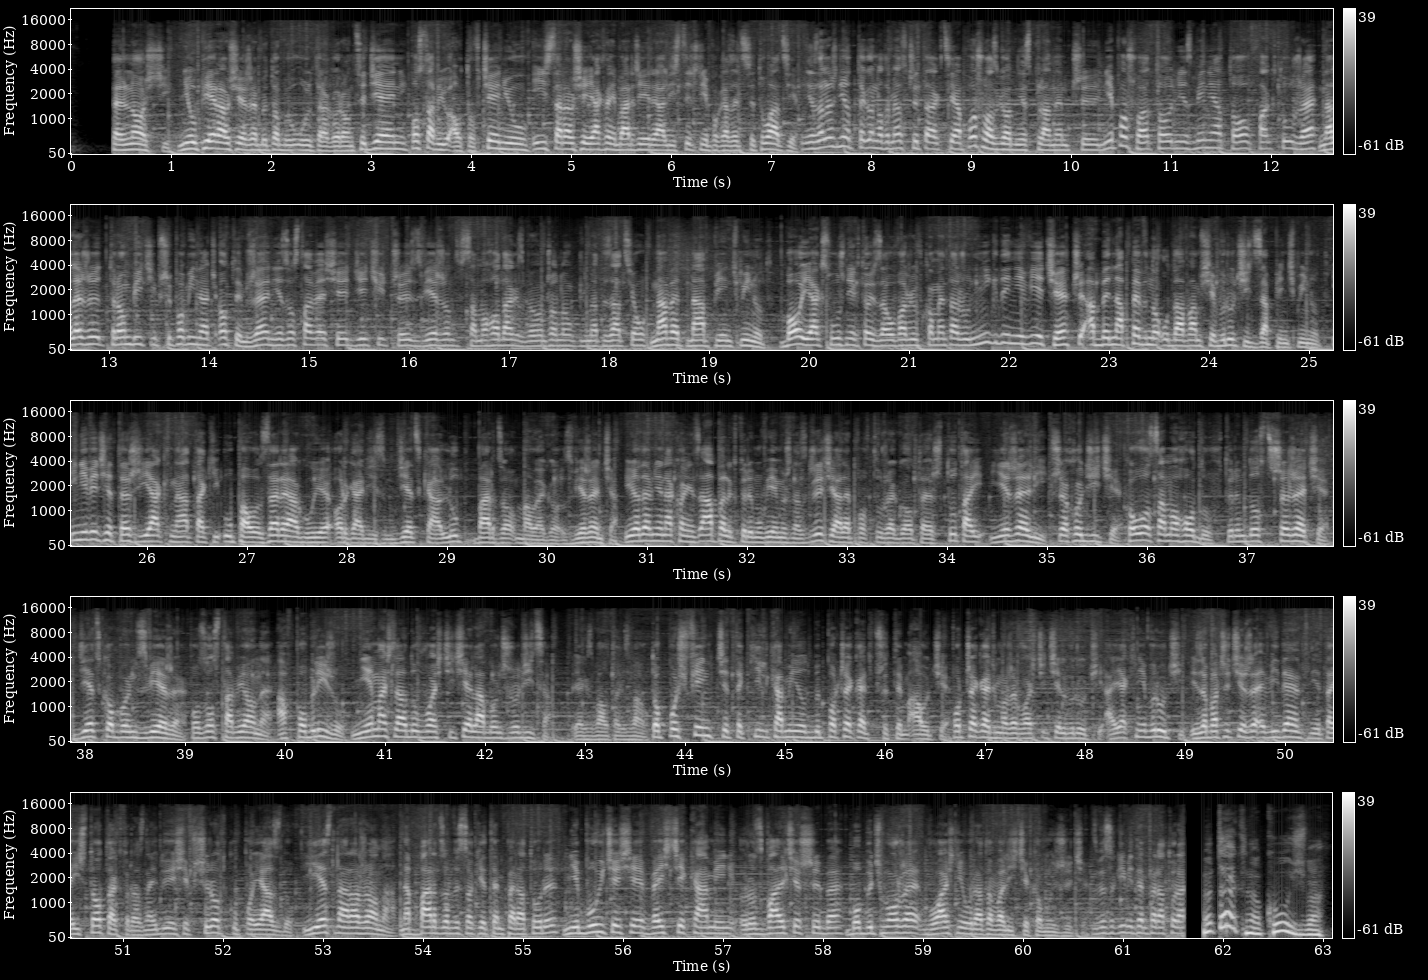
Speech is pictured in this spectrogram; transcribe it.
Nie upierał się, żeby to był ultra gorący dzień, postawił auto w cieniu i starał się jak najbardziej realistycznie pokazać sytuację. Niezależnie od tego natomiast, czy ta akcja poszła zgodnie z planem, czy nie poszła, to nie zmienia to faktu, że należy trąbić i przypominać o tym, że nie zostawia się dzieci czy zwierząt w samochodach z wyłączoną klimatyzacją nawet na 5 minut. Bo jak słusznie ktoś zauważył w komentarzu, nigdy nie wiecie, czy aby na pewno uda wam się wrócić za 5 minut. I nie wiecie też, jak na taki upał zareaguje organizm dziecka lub bardzo małego zwierzęcia. I ode mnie na koniec apel, który mówiłem już na zgrzycie, ale powtórzę go też tutaj. Jeżeli przechodzicie koło samochodu, w którym dostrzeżecie dziecko bądź zwierzę pozostawione, a w pobliżu nie ma śladów właściciela bądź rodzica, jak zwał, tak zwał, to poświęćcie te kilka minut, by poczekać przy tym aucie. Poczekać może właściciel wróci, a jak nie wróci i zobaczycie, że ewidentnie ta istota, która znajduje się w środku pojazdu, jest narażona na bardzo wysokie temperatury, nie bójcie się, weźcie kamień, rozwalcie szybę, bo być może właśnie uratowaliście komuś życie. Z wysokimi temperaturami No tak, no kuźwa.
